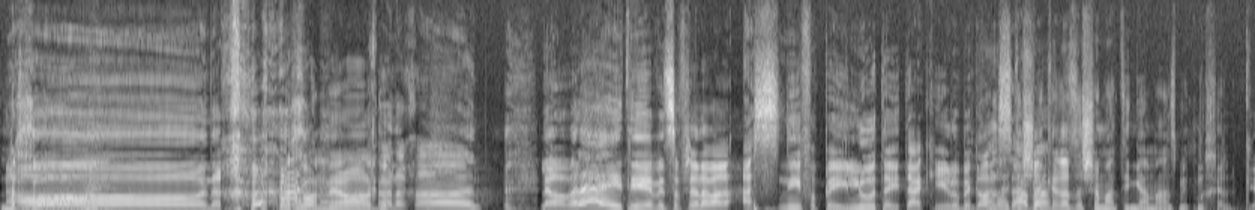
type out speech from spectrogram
נכון, או, נכון. נכון מאוד. נכון, נכון. לא, אבל הייתי, בסופו של דבר, הסניף, הפעילות הייתה כאילו לא, בכפר לא, את סבא. השקר הזה שמעתי גם אז מתנחל.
